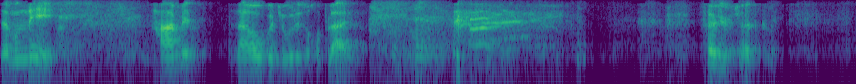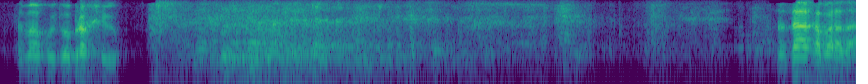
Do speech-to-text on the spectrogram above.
زمونږ نه حامد ناو کو چوری خو پلار سر یو چت کړ زما خو دوه برخ شي نو دا خبره ده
